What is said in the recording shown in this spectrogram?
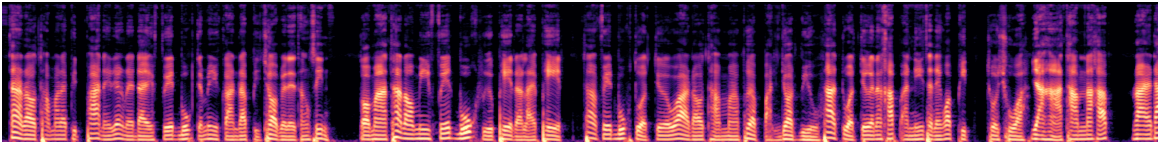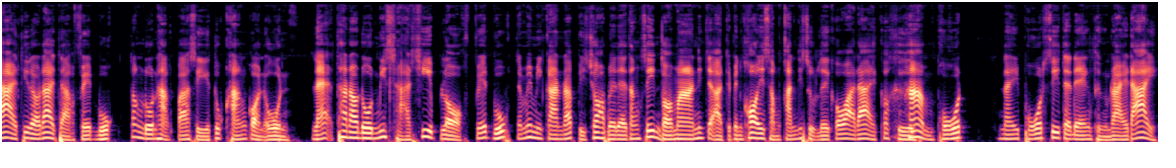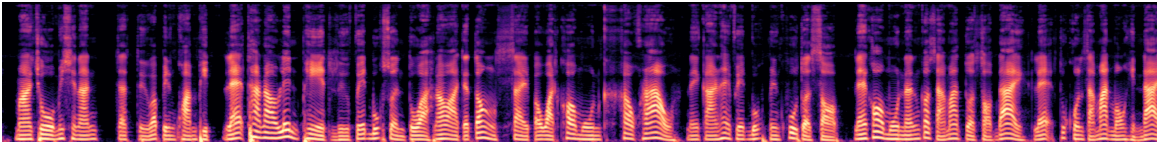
ถ้าเราทำอะไรผิดพลาดในเรื่องใด ๆ Facebook จะไม่มีการรับผิดชอบใด ๆ ทั้งสิ้น ต่อมาถ้าเรามี Facebook หรือเพจหลายเพจ ถ้า Facebook ตรวจเจอว่าเราทำมาเพื่อปั่นยอดวิว ถ้าตรวจเจอนะครับ อันนี้แสดงว่าผิดชัวร์ๆอย่าหาทำนะครับ รายได้ที่เราได้จาก Facebook ต้องโดนหักภาษีทุกครั้งก่อนโอน และถ้าเราโดนมิจฉาชีพหลอก Facebook จะไม่มีการรับผิดชอบใดๆทั้งสิ้น ต่อมานี่จะอาจจะเป็นข้อที่สำคัญที่สุดเลยก็ว่าได้ก็คือห้ามโพสต์ ในโพสต์ที่แสดงถึงรายได้ มาโชว์มิฉะนั้นจะถือว่าเป็นความผิด และถ้าเราเล่นเพจหรือ Facebook ส่วนตัว เราอาจจะต้องใส่ประวัติข้อมูลคร่าวๆ ในการให้ Facebook เป็นผู้ตรวจสอบ และข้อมูลนั้นก็สามารถตรวจสอบได้ และทุกคนสามารถมองเห็นได้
